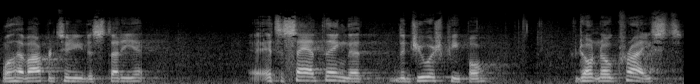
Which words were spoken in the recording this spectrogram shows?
Will have opportunity to study it. It's a sad thing that the Jewish people who don't know Christ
